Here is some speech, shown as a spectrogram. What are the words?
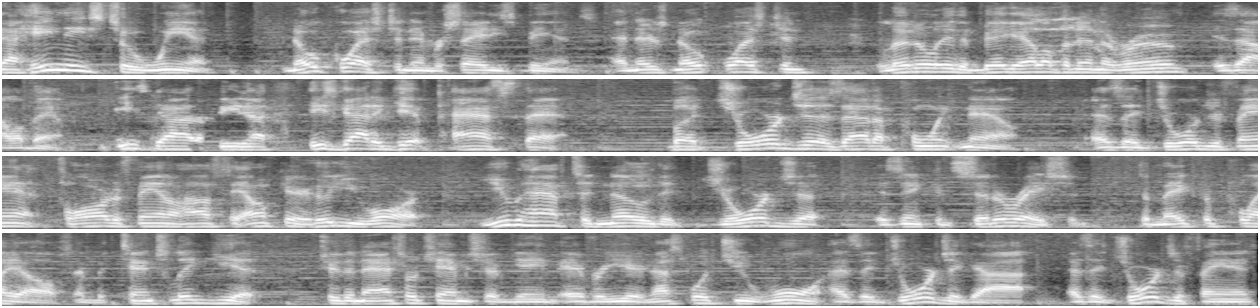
Now he needs to win, no question, in Mercedes Benz. And there's no question. Literally, the big elephant in the room is Alabama. He's got to beat that. He's got to get past that. But Georgia is at a point now, as a Georgia fan, Florida fan, Ohio State, I don't care who you are, you have to know that Georgia is in consideration to make the playoffs and potentially get to the national championship game every year. And that's what you want as a Georgia guy, as a Georgia fan.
